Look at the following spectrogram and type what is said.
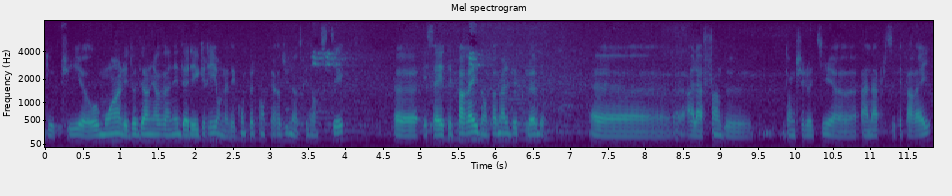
depuis au moins les deux dernières années d'Allegri, on avait complètement perdu notre identité. et ça a été pareil dans pas mal de clubs. à la fin de d'Ancelotti à Naples, c'était pareil.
